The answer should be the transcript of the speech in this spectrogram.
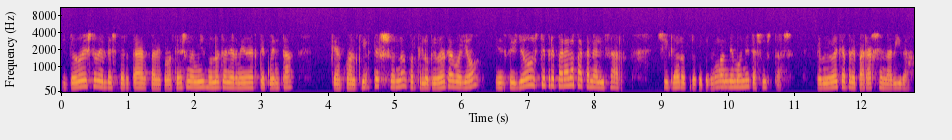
y todo eso del despertar para conocerse uno mismo, no tener miedo de darte cuenta que a cualquier persona, porque lo primero que hago yo es que yo estoy preparada para canalizar. Sí, claro, pero que te pongan un demonio te asustas. Pero primero hay que prepararse en la vida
